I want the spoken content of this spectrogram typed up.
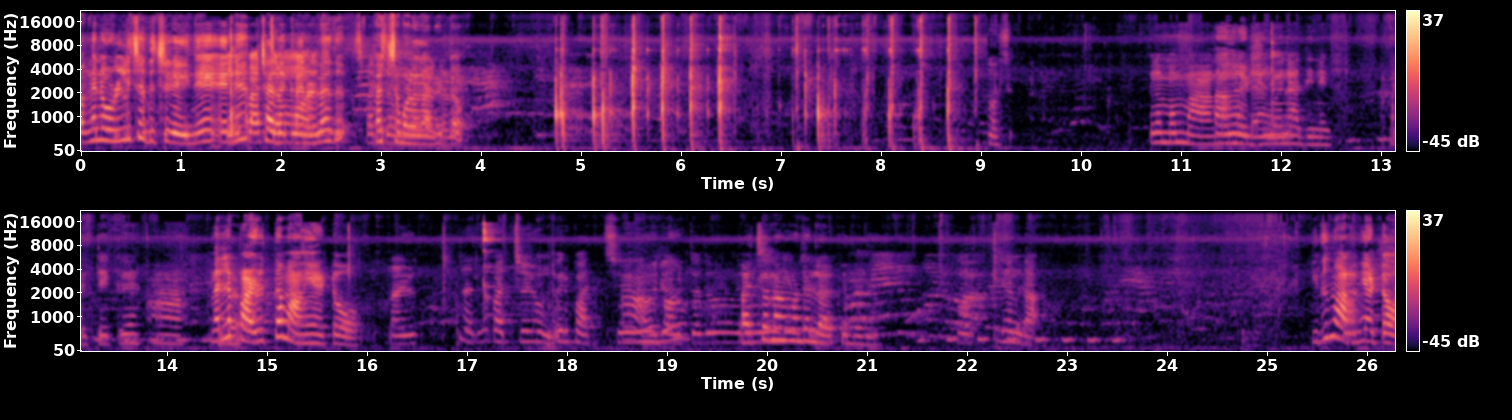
അങ്ങനെ ഉള്ളി ചതച്ച് കഴിഞ്ഞ് എന്നെ ചതക്കാനുള്ളത് പച്ചമുളകാണ് കേട്ടോ. ഇപ്പൊ നമ്മ മാങ്ങ മുഴുവൻ അതിനകത്തേക്ക് നല്ല പഴുത്ത മാങ്ങ കേട്ടോ. നല്ല പച്ചയും ഒരു പച്ച ഒരു പച്ച മാങ്ങ കൊണ്ടല്ല ഇത് നിറഞ്ഞട്ടോ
